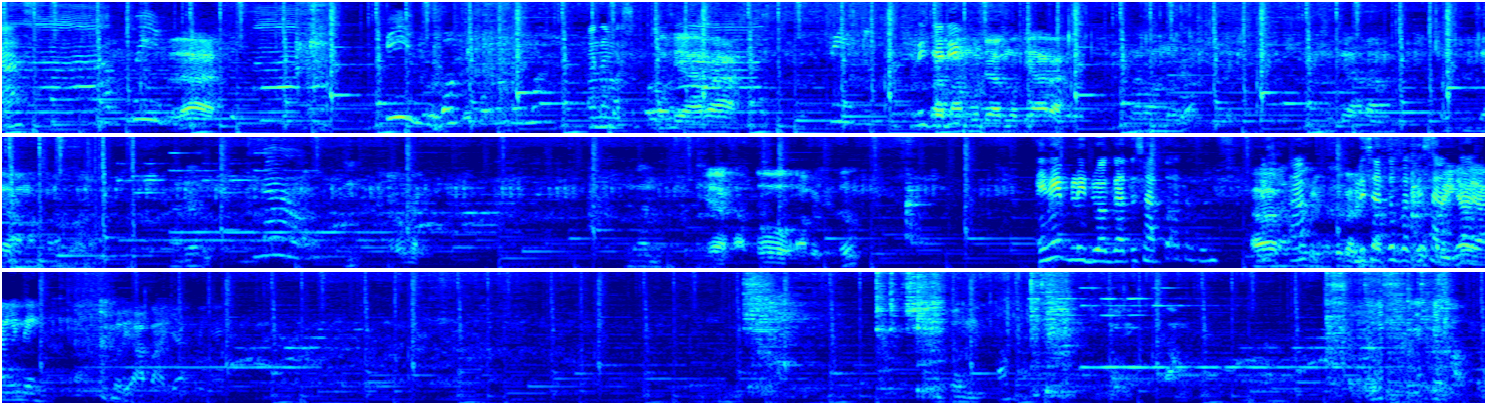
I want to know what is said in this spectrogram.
sebelas. sebelas. Oh nomor sepuluh. Mutiara. Ini jadi Nama muda mutiara. Nama muda. Mutiara. Mutiara makan mana? Oke. Ya satu. Habis itu? ini beli dua gratis satu atau beli? Eh, Hah? beli satu Beli satu berarti satu. Yang ini. Beli apa aja? Itu hitam.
